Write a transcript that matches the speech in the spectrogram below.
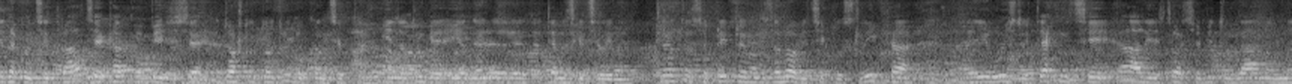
jedna koncentracija kako bi se došlo do drugog koncepta i do druge jedne e, tematske cijeline. Trenutno se pripremam za novi ciklus slika e, i u istoj tehnici, ali to će biti uglavnom e,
